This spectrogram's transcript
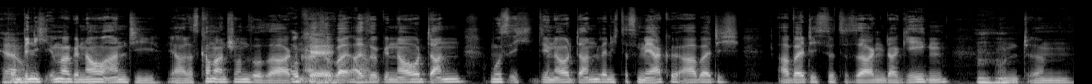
ja. dann bin ich immer genau anti. Ja, das kann man schon so sagen. Okay, also, weil, ja. also genau dann muss ich, genau dann, wenn ich das merke, arbeite ich, arbeite ich sozusagen dagegen. Mhm. Und ähm,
